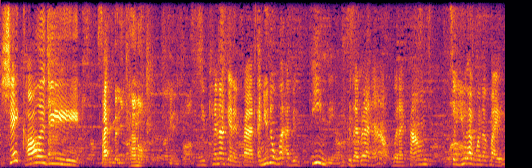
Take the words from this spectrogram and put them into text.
Shakeology. Something that you cannot get in France. You cannot get in France. And you know what? I've been fiending because I ran out. But I found. So you have one of my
